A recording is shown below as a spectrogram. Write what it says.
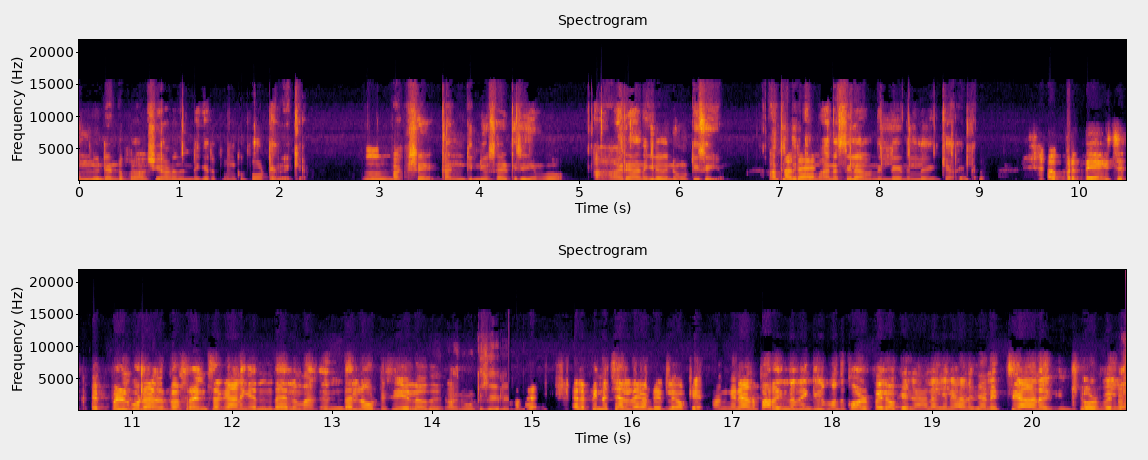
ഒന്നും രണ്ടും പ്രാവശ്യമാണെന്നുണ്ടെങ്കിൽ ആണെന്നുണ്ടെങ്കിൽ നമുക്ക് പോട്ടെ എന്ന് വെക്കാം. പക്ഷെ കണ്ടിന്യൂസ് ആയിട്ട് ചെയ്യുമ്പോൾ ആരാണെങ്കിലും അത് നോട്ടീസ് ചെയ്യും. അത് മനസ്സിലാവുന്നില്ലേ എനിക്ക് മനസ്സിലാവുന്നില്ല എന്നുള്ളത് എനിക്കറിയില്ല. അത് പ്രത്യേകിച്ച് എപ്പോഴും കൂടെ ഇപ്പൊ ഫ്രണ്ട്സ് ഒക്കെ ആണെങ്കിൽ എന്തായാലും എന്തായാലും നോട്ടീസ് ചെയ്യല്ലോ അത്. നോട്ടീസ് ചെയ്യില്ലേ അല്ല പിന്നെ ചിലരെ കണ്ടിട്ടില്ലേ? ഓക്കെ അങ്ങനെയാണ് പറയുന്നതെങ്കിലും അത് കുഴപ്പമില്ല. ഓക്കെ ഞാൻ അങ്ങനെയാണ് ഞാൻ എച്ചിയാണ്. എനിക്ക് കുഴപ്പമില്ല.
